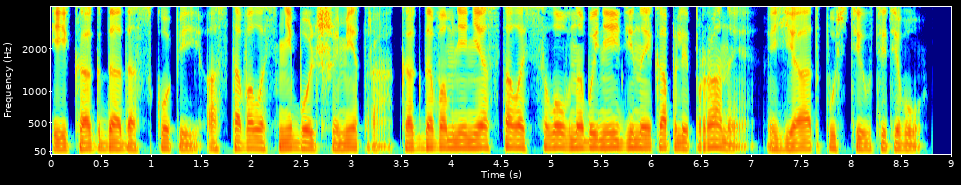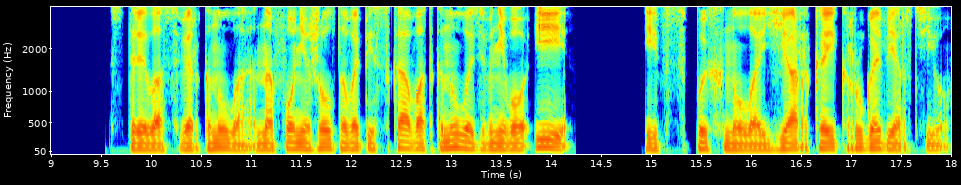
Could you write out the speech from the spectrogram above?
И когда до скопий оставалось не больше метра, когда во мне не осталось словно бы ни единой капли праны, я отпустил тетиву. Стрела сверкнула, на фоне желтого песка воткнулась в него и... и вспыхнула яркой круговертью.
